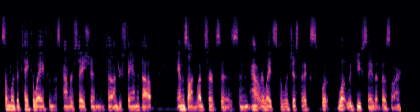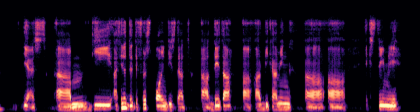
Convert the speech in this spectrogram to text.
someone to take away from this conversation to understand about Amazon Web Services and how it relates to logistics? What what would you say that those are? Yes. Um, the I think that the first point is that uh, data uh, are becoming uh, uh extremely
